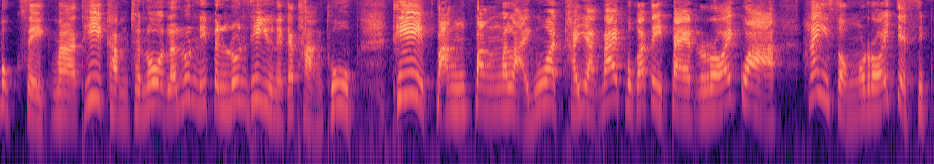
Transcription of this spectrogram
ปลุกเสกมาที่คำชะโนด แล้วรุ่นนี้เป็นรุ่นที่อยู่ในกระถางทูบที่ปังปังมาหลายงวดใครอยากได้ปกติ 800 กว่า ให้ 279 บ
